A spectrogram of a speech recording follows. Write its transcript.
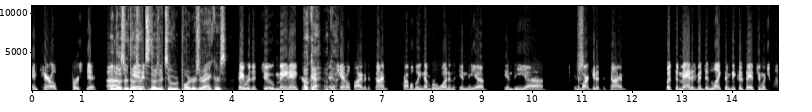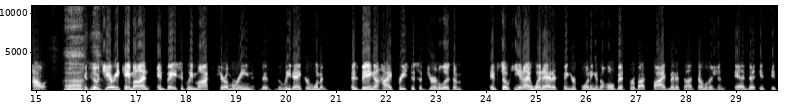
And Carol first did. and Uh, those are those and are it- those are two reporters or anchors. they were the two main anchors Okay. Okay. at Channel Five at the time, probably number one in, in the uh, in the uh, in the market at the time. But the management didn't like them because they had too much power. Ah, And so yeah. Jerry came on and basically mocked Carol Marin, the, the lead anchor woman, as being a high priestess of journalism. And so he and I went at it, finger pointing and the whole bit for about five minutes on television, and uh, it, it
